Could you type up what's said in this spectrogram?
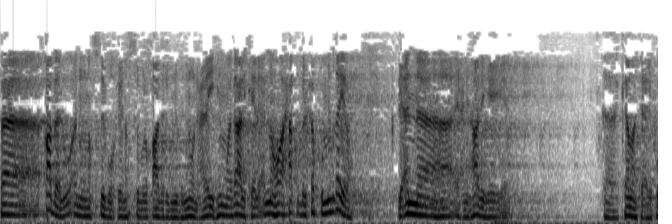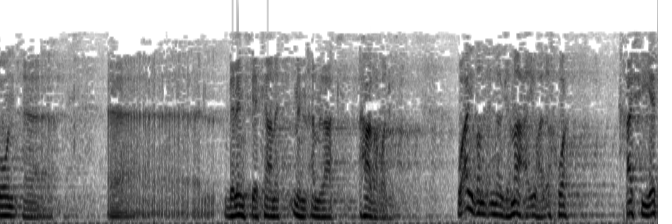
فقبلوا أن ينصبوا ينصب القادر بن ذنون عليهم وذلك لأنه أحق بالحكم من غيره. لأن يعني هذه كما تعرفون بلنسيا كانت من أملاك هذا الرجل. وأيضا أن الجماعة أيها الإخوة خشيت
